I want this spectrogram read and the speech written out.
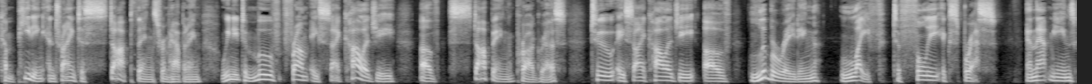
competing and trying to stop things from happening, we need to move from a psychology of stopping progress to a psychology of liberating life to fully express. And that means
